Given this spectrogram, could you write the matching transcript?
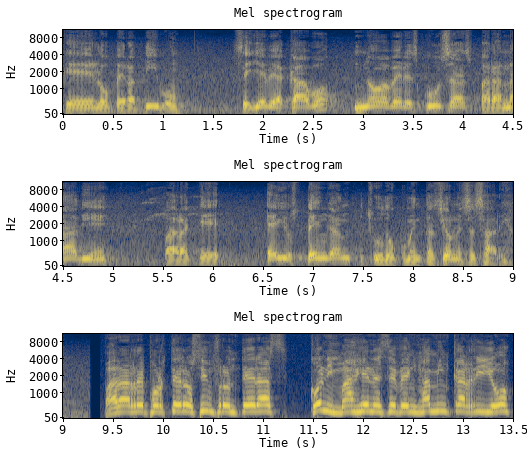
que el operativo se lleve a cabo, no va a haber excusas para nadie para que ellos tengan su documentación necesaria. Para Reporteros Sin Fronteras, con imágenes de Benjamín Carrillo,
